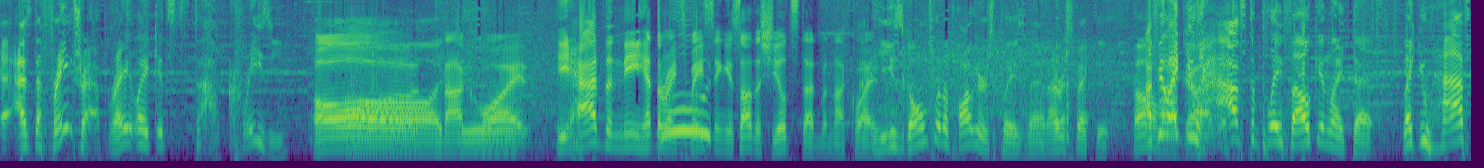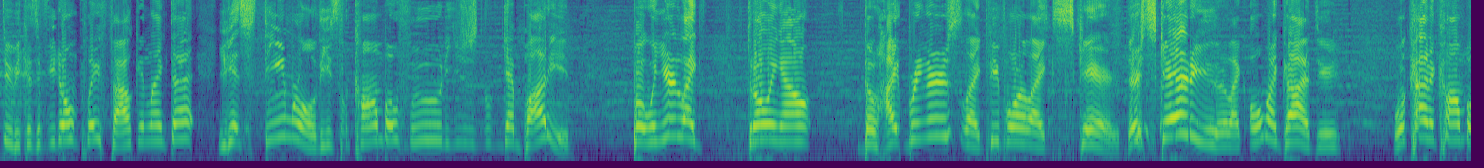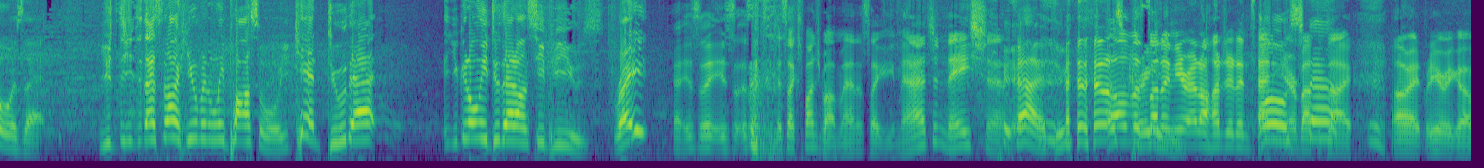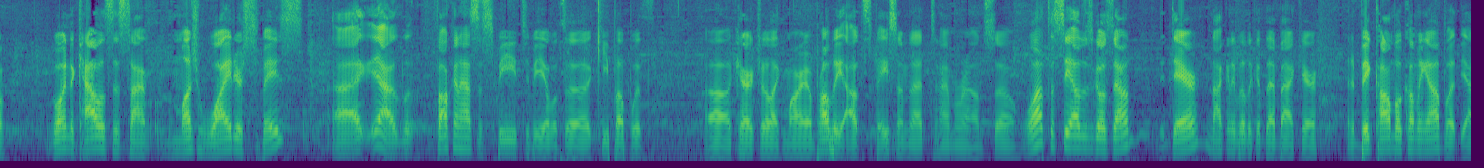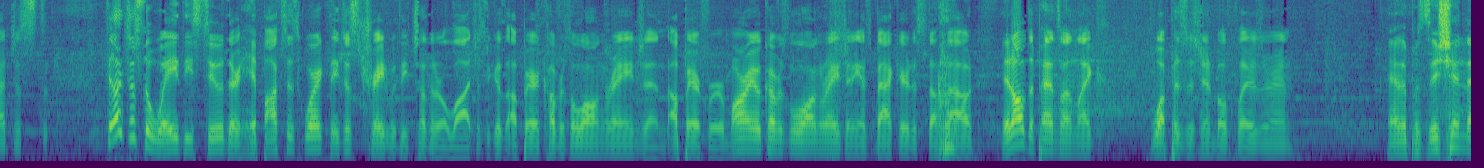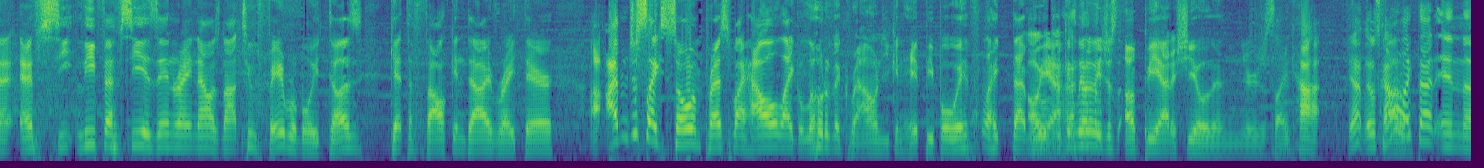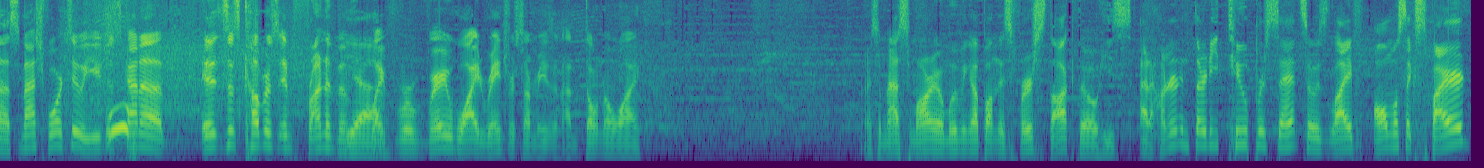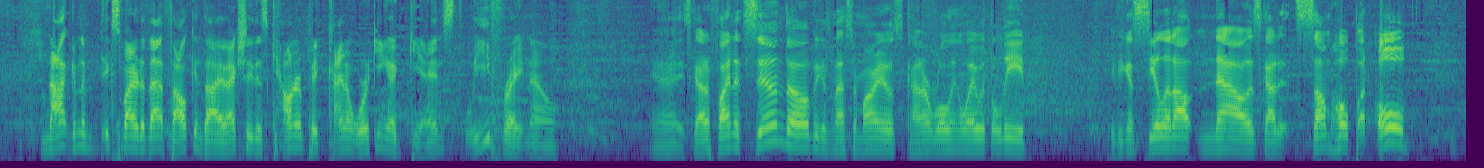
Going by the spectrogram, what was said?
as the frame trap, right? Like, it's oh, crazy. Oh, oh not dude. quite. He had the knee, he had the Dude. right spacing. You saw the shield stun, but not quite. He's going for the poggers plays, man. I respect it. oh I feel like God. you have to play Falcon like that. Like you have to because if you don't play Falcon like that, you get steamrolled. These combo food, you just get bodied. But when you're like throwing out the hype bringers, like people are like scared. They're scared of you. They're like, "Oh my god, dude, what kind of combo is that?" You, that's not humanly possible. You can't do that you can only do that on CPUs, right? It's, a, it's, it's, like, it's like SpongeBob, man. It's like imagination. yeah, dude. and then all of a sudden you're at 110 oh, you're about to die. All right, but here we go. Going to Kalos this time. Much wider space. Uh, yeah, Falcon has the speed to be able to keep up with uh, a character like Mario. Probably outspace him that time around. So we'll have to see how this goes down. Dare, not going to be able to get that back air. And a big combo coming out, but yeah, just feel like just the way these two, their hitboxes work, they just trade with each other a lot just because up air covers the long range and up air for Mario covers the long range and he has back air to stuff out. It all depends on like what position both players are in. And the position that FC Leaf FC is in right now is not too favorable. He does get the Falcon dive right there. I'm just like so impressed by how like low to the ground you can hit people with like that oh, move. Oh, yeah. You can literally just up B out of shield and you're just like, ha, yeah, it was kind of like that in uh, Smash 4 too. You just kind of it just covers in front of him yeah. like for a very wide range for some reason. I don't know why. All right, so Mastamario moving up on this first stock though. He's at 132%, so his life almost expired. Not going to expire to that Falcon dive. Actually, this counter pick kind of working against Leaf right now. Yeah, he's got to find it soon though because Mastamario's kind of rolling away with the lead. If he can seal it out now, he's got some hope. But, oh,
